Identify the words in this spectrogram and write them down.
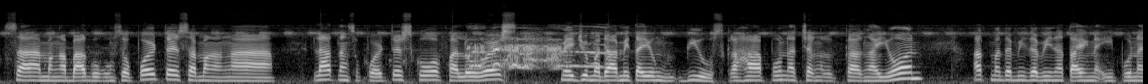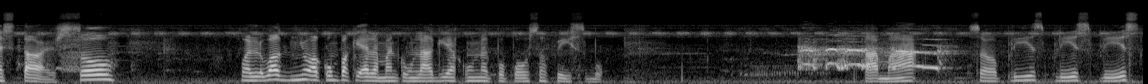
sa mga bago kong supporters, sa mga nga, lahat ng supporters ko, followers, medyo madami tayong views kahapon at saka ngayon at madami-dami na tayong naipon na stars. So, wal, wag nyo akong pakialaman kung lagi akong nagpo-post sa Facebook. Tama. So, please, please, please,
